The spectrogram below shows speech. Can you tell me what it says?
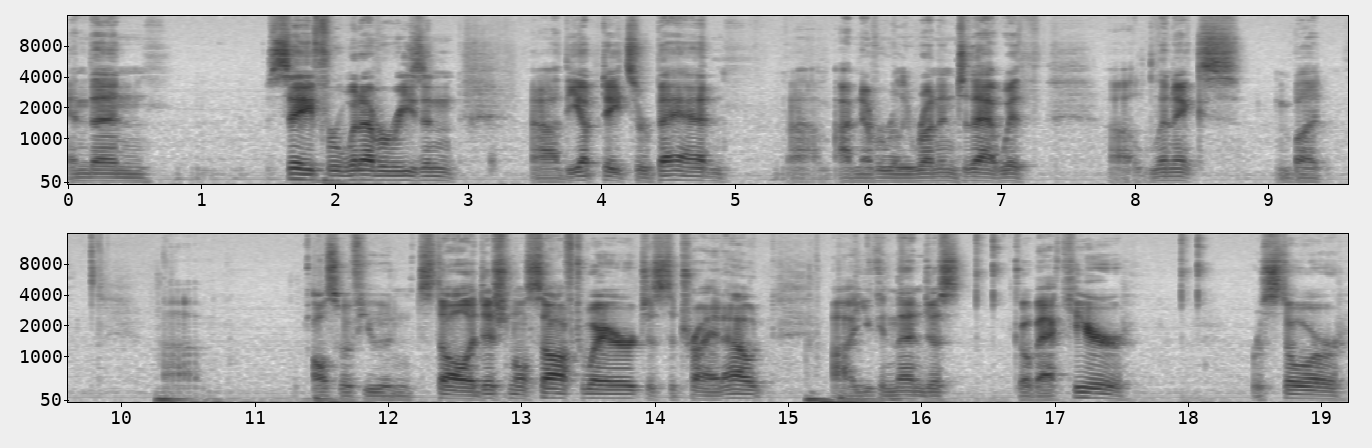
And then say for whatever reason uh, the updates are bad. Um, I've never really run into that with uh, Linux, but uh, also if you install additional software just to try it out, uh, you can then just go back here, restore.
